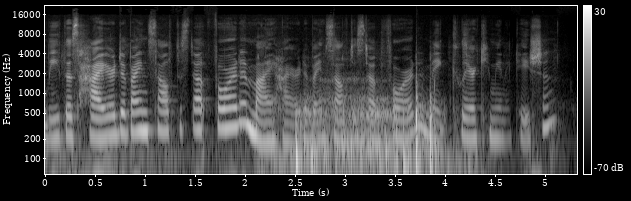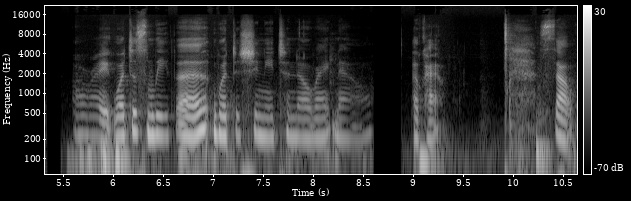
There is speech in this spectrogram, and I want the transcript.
Letha's higher divine self to step forward and my higher divine self to step forward and make clear communication. All right. What does Letha, what does she need to know right now? Okay. So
